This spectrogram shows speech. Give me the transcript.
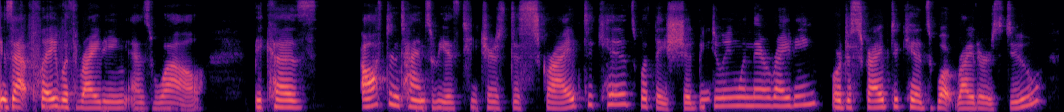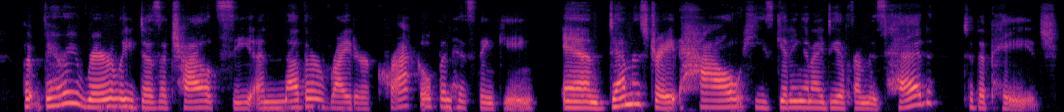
is at play with writing as well because oftentimes we as teachers describe to kids what they should be doing when they're writing or describe to kids what writers do but very rarely does a child see another writer crack open his thinking and demonstrate how he's getting an idea from his head to the page.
